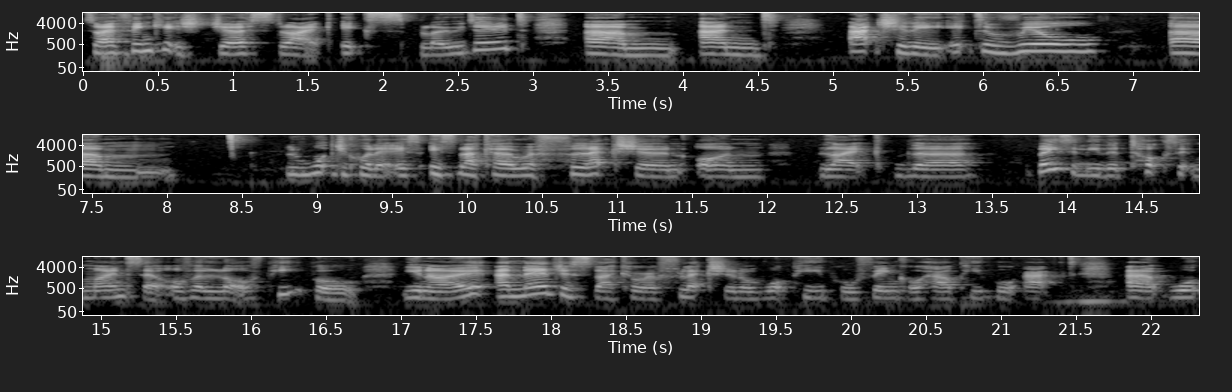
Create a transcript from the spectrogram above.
So i think it's just like exploded um, and actually it's a real um, what do you call it? It's, it's like a reflection on like the basically the toxic mindset of a lot of people you know and they're just like a reflection of what people think or how people act uh, what,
